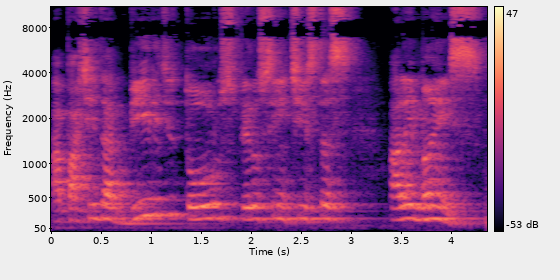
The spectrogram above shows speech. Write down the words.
a partir da bile de touros pelos cientistas alemães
